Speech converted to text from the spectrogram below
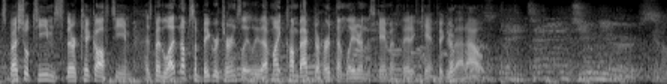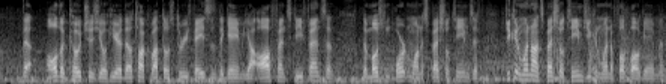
special teams, their kickoff team, has been letting up some big returns lately. That might come back to hurt them later in this game if they can't figure Yep. that out. The, all the coaches you'll hear, they'll talk about those three phases of the game. You got offense, defense, and the most important one is special teams. If, if you can win on special teams, you can win a football game. And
